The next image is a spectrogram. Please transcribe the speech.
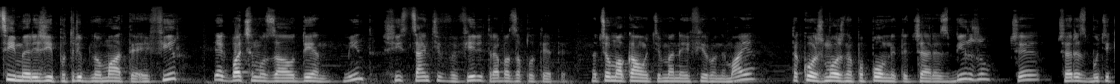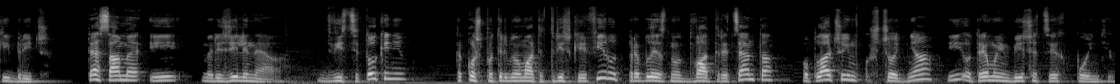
Цій мережі потрібно мати ефір. Як бачимо, за один мінт 6 центів в ефірі треба заплатити. На цьому аккаунті в мене ефіру немає. Також можна поповнити через біржу чи через будь-який брідж. Те саме і мережі Linea. 200 токенів. Також потрібно мати трішки ефіру, приблизно 2-3 цента. Оплачуємо щодня і отримуємо більше цих поінтів.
